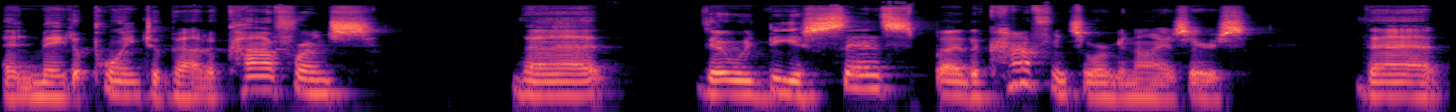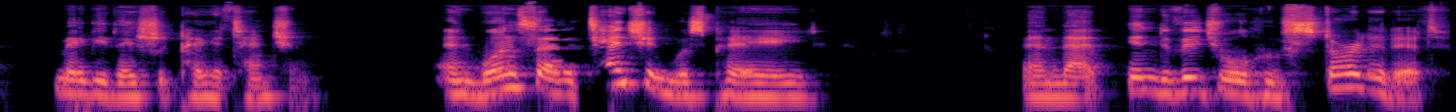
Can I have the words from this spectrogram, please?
and made a point about a conference that there would be a sense by the conference organizers that maybe they should pay attention. And once that attention was paid, and that individual who started it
